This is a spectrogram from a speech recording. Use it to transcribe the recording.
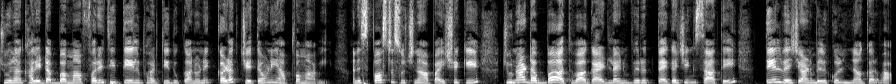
જૂના ખાલી ડબ્બામાં ફરીથી તેલ ભરતી દુકાનોને કડક ચેતવણી આપવામાં આવી અને સ્પષ્ટ સૂચના અપાઈ છે કે જૂના ડબ્બા અથવા ગાઈડલાઈન વિરુદ્ધ પેકેજિંગ સાથે તેલ વેચાણ બિલકુલ ન કરવા.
